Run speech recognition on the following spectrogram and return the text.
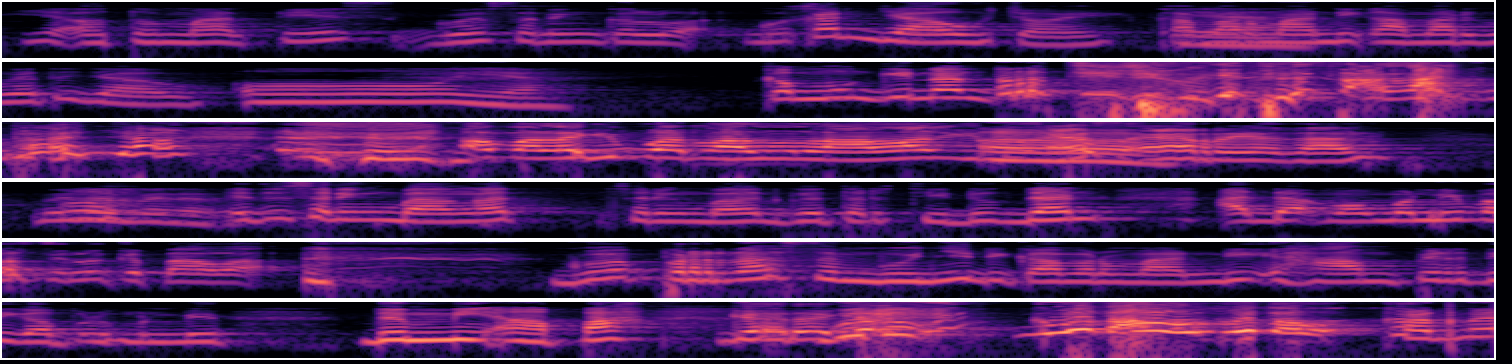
ya otomatis gue sering keluar gue kan jauh coy kamar Iya. mandi kamar gue tuh jauh Oh iya. kemungkinan terciduk itu sangat banyak apalagi buat lalu lalang itu Ah. SR ya kan Bener-bener. Wah, itu sering banget sering banget gue terciduk dan ada momen nih pasti lu ketawa gue pernah sembunyi di kamar mandi hampir 30 menit. Demi apa? gara-gara gue tahu gue tahu. Karena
